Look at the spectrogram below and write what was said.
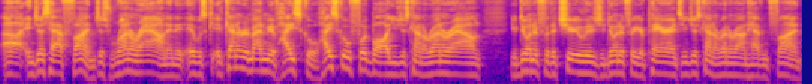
uh, and just have fun, just run around. And it, it was it kind of reminded me of high school. High school football, you just kind of run around. You're doing it for the cheerleaders. You're doing it for your parents. You just kind of run around having fun.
